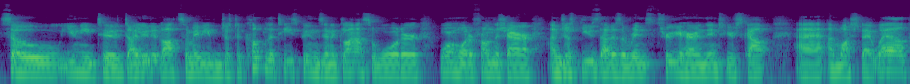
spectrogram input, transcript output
So you need to dilute it lots, so maybe even just a couple of teaspoons in a glass of water, warm water from the shower, and just use that as a rinse through your hair and into your scalp uh, and wash it out well.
